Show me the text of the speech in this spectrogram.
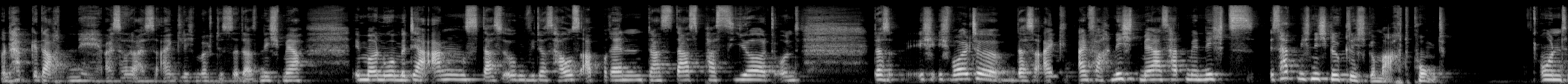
und habe gedacht, nee, also das, eigentlich möchtest du das nicht mehr. Immer nur mit der Angst, dass irgendwie das Haus abbrennt, dass das passiert und das, ich, ich wollte das einfach nicht mehr. Es hat mir nichts, es hat mich nicht glücklich gemacht. Punkt. Und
